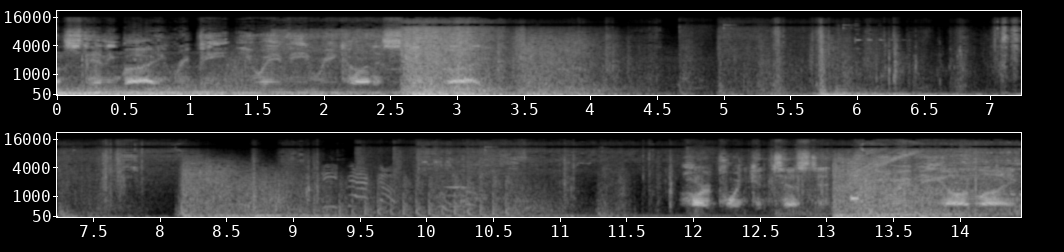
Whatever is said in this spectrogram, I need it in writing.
Recon standing by. Repeat, UAV recon is standing by. Hardpoint contested. UAV online.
